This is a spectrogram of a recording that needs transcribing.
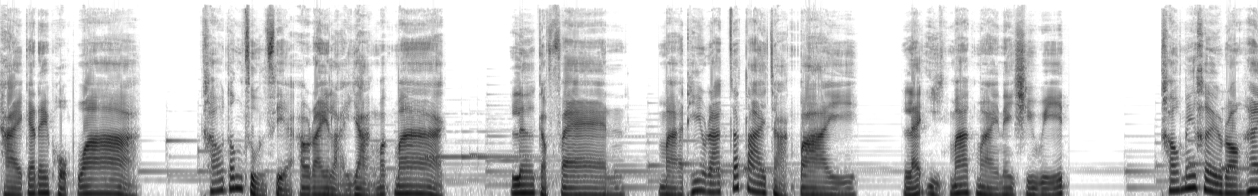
ชายก็ได้พบว่า เขาต้องสูญเสียอะไรหลายอย่างมากๆ เลิกกับแฟน มาที่รักก็ตายจากไป และอีกมากมายในชีวิต เขาไม่เคยร้องไห้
